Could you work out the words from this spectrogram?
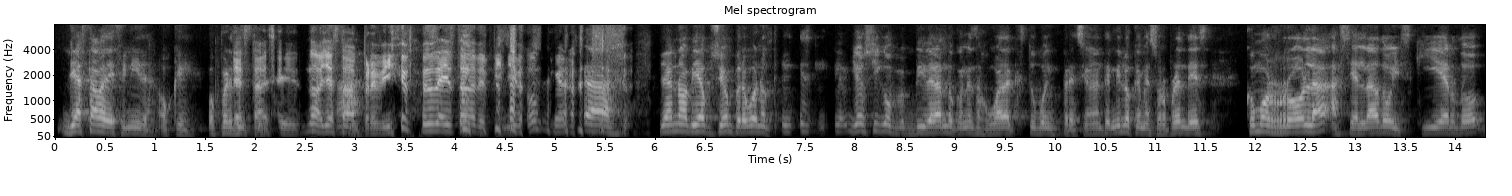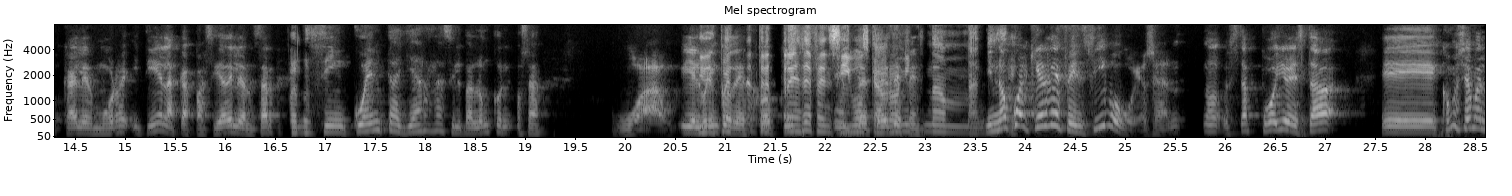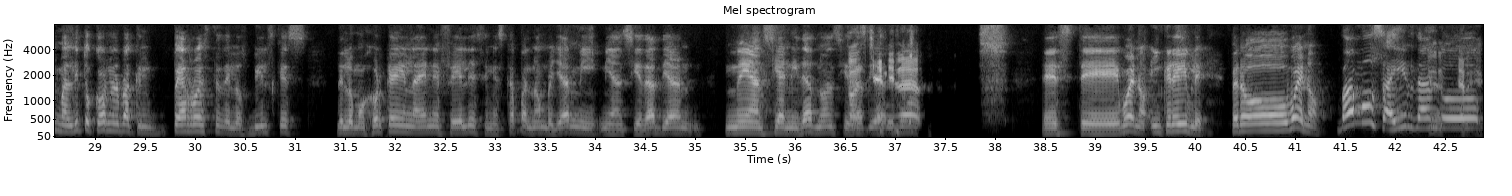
Ya estaba definida, ok. ¿O perdiste? Ya está, sí. No, ya estaba ah. perdido, ya estaba definido. ya, no había opción, pero bueno, yo sigo vibrando con esa jugada que estuvo impresionante. A mí lo que me sorprende es cómo rola hacia el lado izquierdo Kyler Murray y tiene la capacidad de lanzar 50 yardas el balón con, o sea, wow. Y el brinco de tres defensivos, cabrón. y no cualquier defensivo, güey, o sea, no, está Poyer, está, eh, ¿cómo se llama el maldito cornerback, el perro este de los Bills, que es de lo mejor que hay en la NFL, se me escapa el nombre, ya mi, mi ansiedad, ya, mi ancianidad, no ansiedad. Ancianidad. Este, bueno, increíble. Pero bueno, vamos a ir dando.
